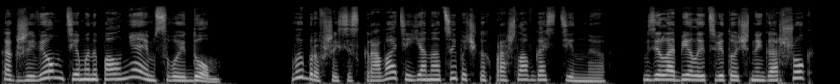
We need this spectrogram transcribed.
Как живем, тем и наполняем свой дом. Выбравшись из кровати, я на цыпочках прошла в гостиную, взяла белый цветочный горшок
